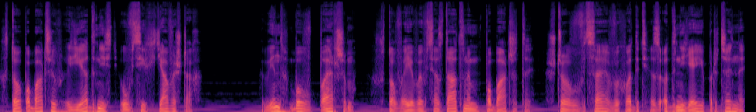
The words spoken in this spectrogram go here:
хто побачив єдність у всіх явищах. Він був першим, хто виявився здатним побачити, що все виходить з однієї причини,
